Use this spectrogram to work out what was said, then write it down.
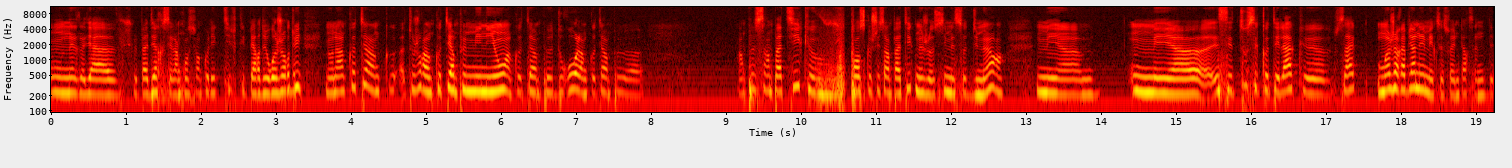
On est, a- je ne vais pas dire que c'est l'inconscient collectif qui perdure aujourd'hui, mais on a un côté, toujours un côté un peu mignon, un côté un peu drôle, un côté un peu, euh, un peu sympathique. Je pense que je suis sympathique, mais j'ai aussi mes sautes d'humeur. Mais, euh, euh, c'est tous ces côtés-là que ça, moi j'aurais bien aimé que ce soit une personne de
